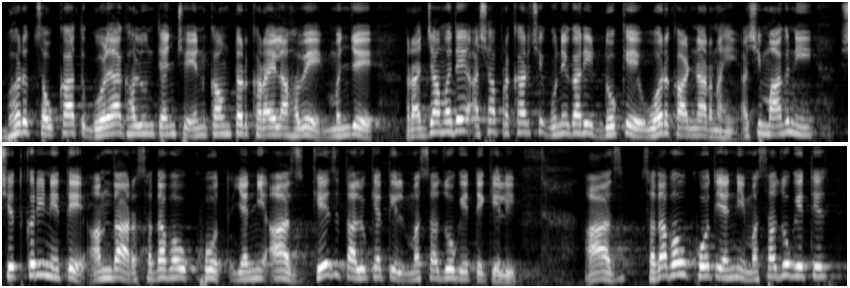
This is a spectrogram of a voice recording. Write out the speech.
भर चौकात गोळ्या घालून त्यांचे एन्काउंटर करायला हवे म्हणजे राज्यामध्ये अशा प्रकारचे गुन्हेगारी डोके वर काढणार नाही अशी मागणी शेतकरी नेते आमदार सदाभाऊ खोत यांनी आज केज तालुक्यातील मसाजोग येथे केली. आज सदाभाऊ खोत यांनी मसाजोग येथे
